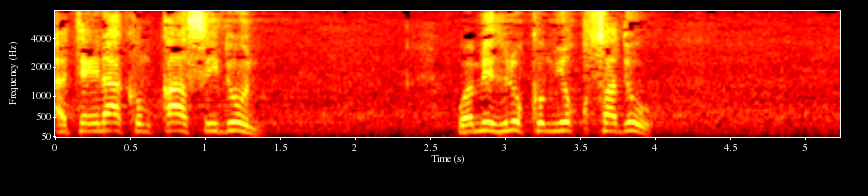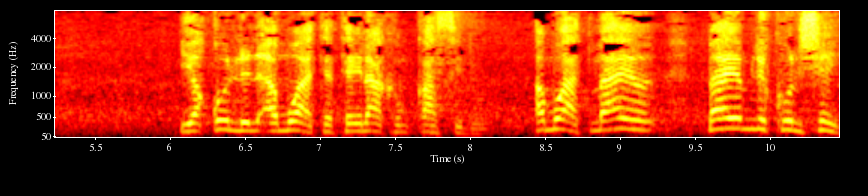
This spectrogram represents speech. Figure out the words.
أتيناكم قاصدون ومثلكم يقصدون. يقول للأموات أتيناكم قاصدون. أموات ما ما يملكون شيء.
